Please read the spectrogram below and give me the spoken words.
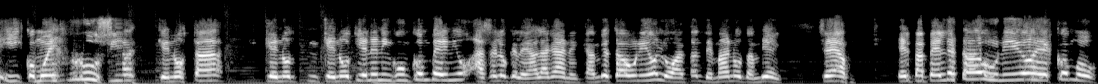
y como es Rusia que no está que no, que no tiene ningún convenio, hace lo que le da la gana. En cambio, Estados Unidos lo atan de mano también. O sea, el papel de Estados Unidos es como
